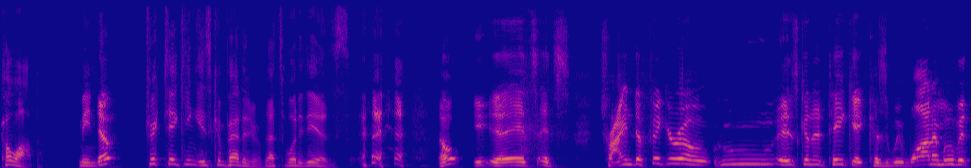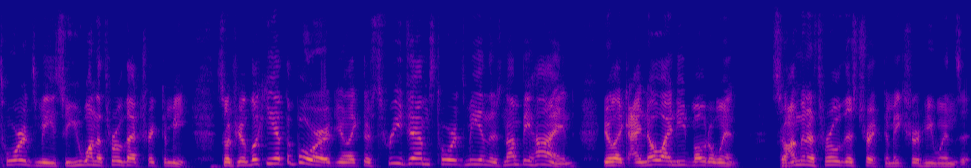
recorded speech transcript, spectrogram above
co-op. I mean, yep trick taking is competitive. That's what it is. no, it's it's trying to figure out who is going to take it because we want to move it towards me. So you want to throw that trick to me. So if you're looking at the board, you're like, there's three gems towards me and there's none behind. You're like, I know I need Mo to win. So I'm going to throw this trick to make sure he wins it.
